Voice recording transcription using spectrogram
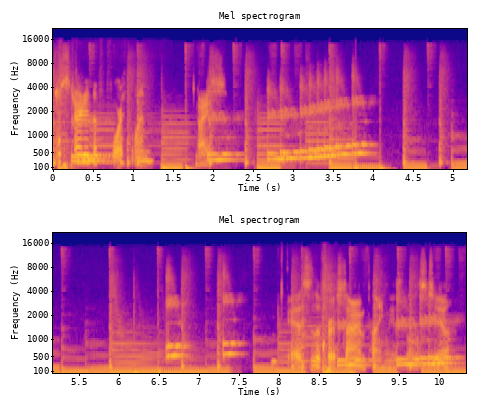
just started the fourth one. Nice. Yeah, this is the first time I'm playing these levels too.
